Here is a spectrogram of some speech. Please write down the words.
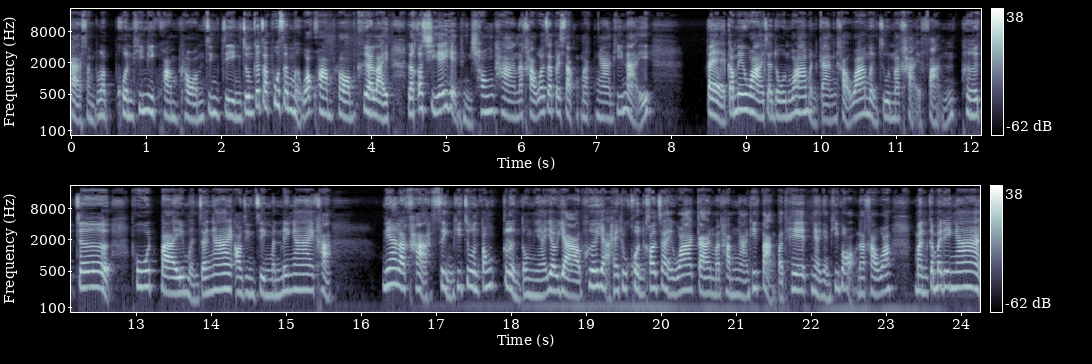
กาสสำหรับคนที่มีความพร้อมจริง ๆ จูนก็จะพูดเสมอว่าความพร้อมคืออะไร แล้วก็ชี้ให้เห็นถึงช่องทางนะคะ ว่าจะไปสมัครงานที่ไหน แต่ก็ไม่วาจะโดนว่าเหมือนกันค่ะว่าเหมือนจูนมาขายฝันเพ้อเจ้อพูดไปเหมือนจะง่าย เอาจริง ๆ มันไม่ง่ายค่ะเนี่ยแหละค่ะ สิ่งที่จูนต้องเกริ่นตรงนี้ยาวๆ เพื่ออยากให้ทุกคนเข้าใจว่าการมาทำงานที่ต่างประเทศเนี่ยอย่างที่บอกนะคะว่ามันก็ไม่ได้ง่าย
